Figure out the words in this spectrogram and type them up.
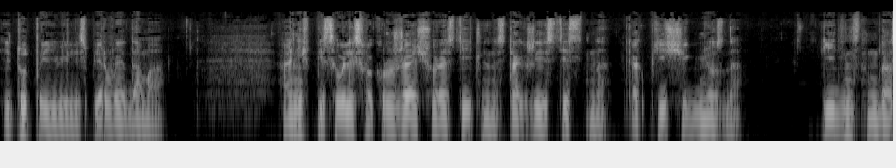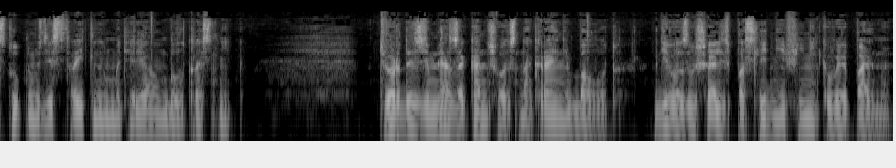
и тут появились первые дома. Они вписывались в окружающую растительность так же естественно, как птичьи гнезда. Единственным доступным здесь строительным материалом был тростник. Твердая земля заканчивалась на окраине болот, где возвышались последние финиковые пальмы.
